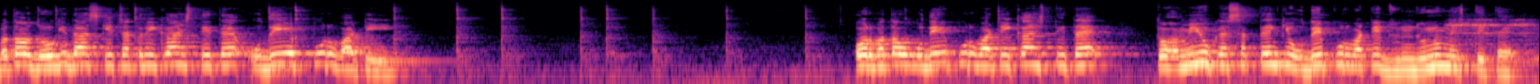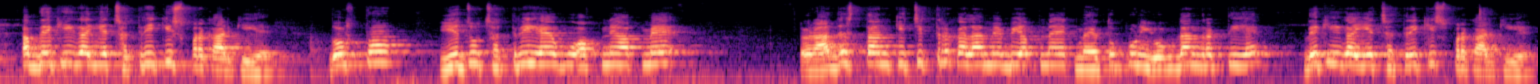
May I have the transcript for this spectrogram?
बताओ, जोगीदास की छतरी कहाँ स्थित है? उदयपुर वाटी। और बताओ, उदयपुर वाटी कहाँ स्थित है? तो हम यूँ कह सकते हैं कि उदयपुर वाटी झुंझुनू में स्थित है। अब देखिएगा, ये छतरी किस प्रकार की है? दोस्तों, ये जो छतरी है, वो अपने आप में राजस्थान की चित्रकला में भी अपना एक महत्वपूर्ण योगदान रखती है। देखिएगा, ये छतरी किस प्रकार की है?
